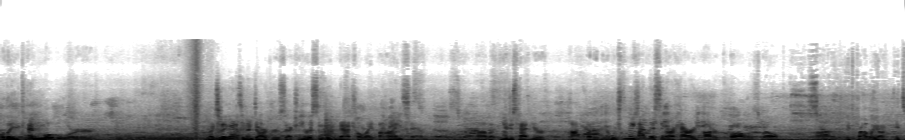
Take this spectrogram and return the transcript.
Although you can mobile order. All right, so they got us in a darker section. There is some good natural light behind Sam. Uh, but you just had your hot butter beer, which we had this in our Harry Potter crawl as well. Uh, it's probably, a, it's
